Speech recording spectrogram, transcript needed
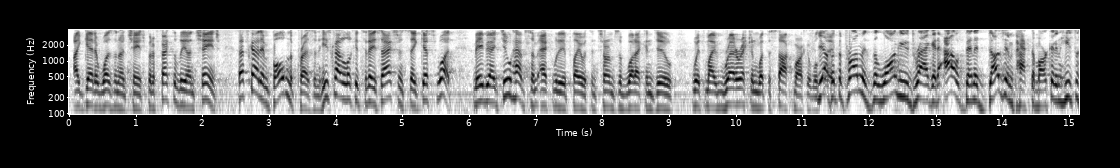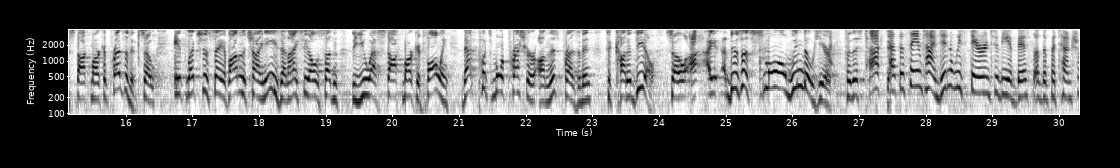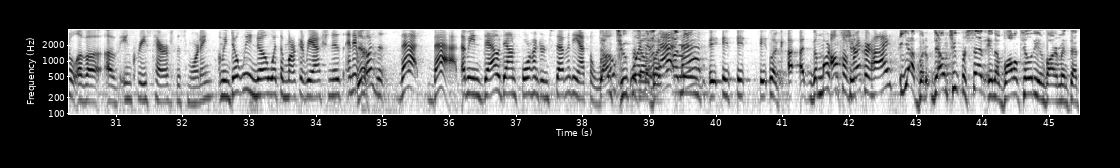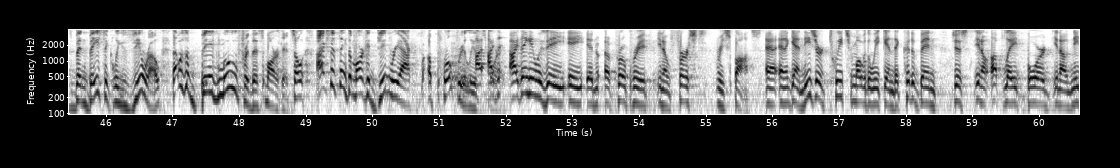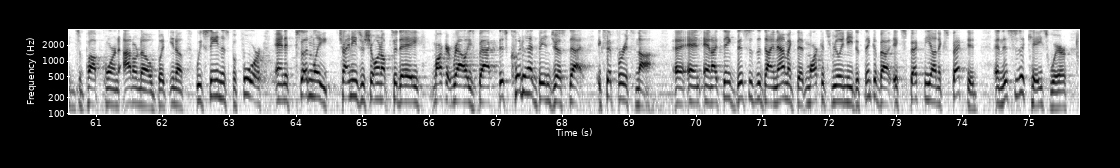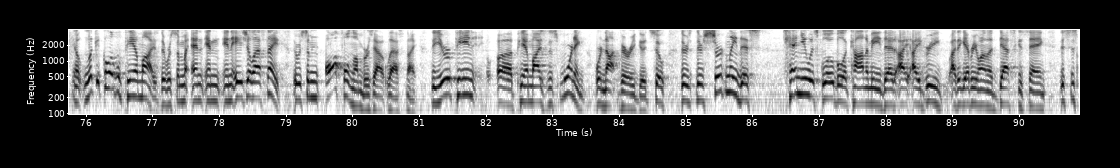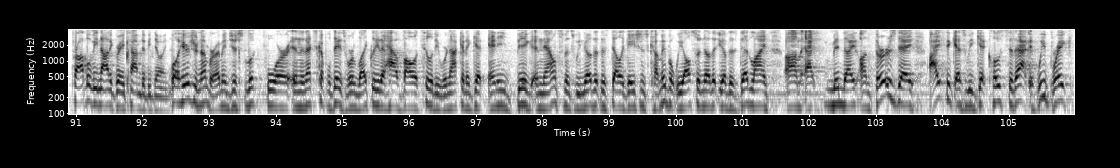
I get it wasn't unchanged, but effectively unchanged. That's got to embolden the president. He's got to look at today's action and say, guess what? Maybe I do have some equity to play with in terms of what I can do with my rhetoric and what the stock market will do. yeah, but the problem is the longer you drag it out, then it does impact the market, and he's the stock market president. So if, let's just say, if I'm the Chinese and I see all of a sudden the U.S. stock market falling, that puts more pressure on this president to cut a deal. So I, I, there's a small window here for this tactic. At the same time, didn't we stare into the abyss of the potential of, a, of increased tariffs this morning? I mean, don't we know what the market reaction is? And it yeah. wasn't that bad. I mean, Dow down 470 at the low. Down 2%. Was it that I mean, bad? It, it, it, look, I, the market. Off of should, record highs? Yeah, but down 2% in a volatility environment that's been basically zero, that was a big move for this market. So I actually think the market did react appropriately this I, I, th- I think it was a, a, an appropriate, you know, first response. And, and again, these are tweets from over the weekend that could have been just, you know, up late, bored, you know, needing some popcorn. I don't know. But, you know, we've seen this before. And if suddenly Chinese are showing up today, market rallies back, this could have been just that, except for it's not. And, and I think this is the dynamic that markets really need to think about. Expect the unexpected. And this is a case where, you know, look at global PMIs. There were some, and, and in Asia last night, there were some awful numbers out last night. The European uh, PMIs this morning were not very good. So there's, there's certainly this tenuous global economy that I, I, agree. I think everyone on the desk is saying this is probably not a great time to be doing. This. Well, here's your number. I mean, just look for in the next couple days. We're likely to have volatility. We're not going to get any big announcements. We know that this delegation is coming, but we also know that you have this deadline um, at midnight on Thursday. I think as we get close to that, if we break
